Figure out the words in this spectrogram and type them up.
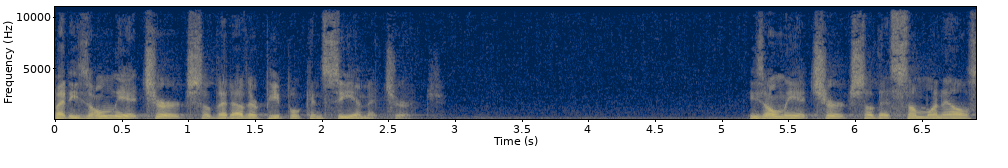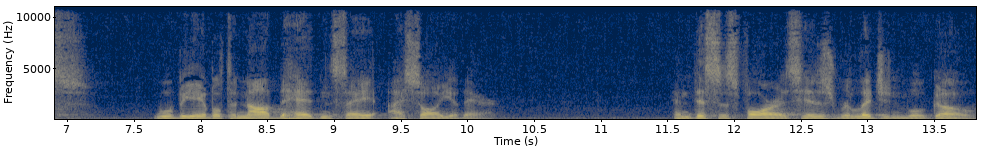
But he's only at church so that other people can see him at church. He's only at church so that someone else will be able to nod the head and say, I saw you there. And this, as far as his religion will go,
